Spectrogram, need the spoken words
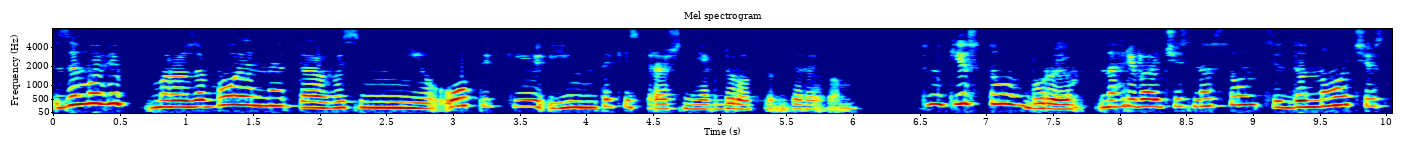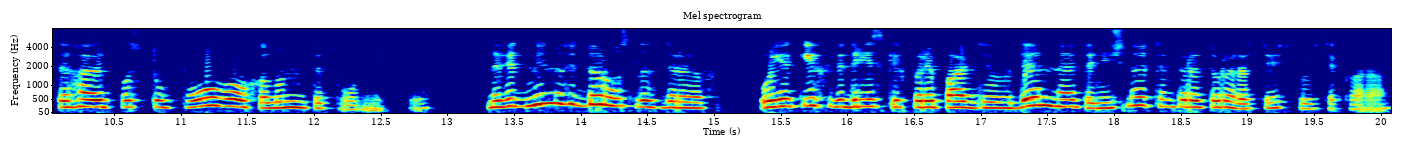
Зимові морозобоїни та весняні опіки їм не такі страшні, як дорослим деревам. Тонкі стовбури, нагріваючись на сонці, до ночі встигають поступово охолонути повністю. На відміну від дорослих дерев, у яких від різких перепадів денної та нічної температури розтріскується кора.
